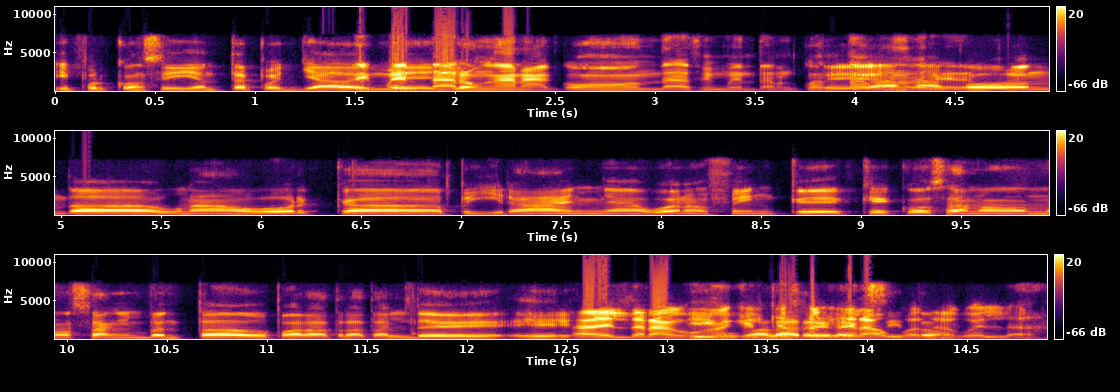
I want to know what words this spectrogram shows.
y por consiguiente pues ya se inventaron anacondas, se inventaron cuántas sí, anaconda, una orca, piraña, bueno, en fin, qué, qué cosas no, no se han inventado para tratar de eh, la del dragón aquel que sale del agua, ¿te acuerdas?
